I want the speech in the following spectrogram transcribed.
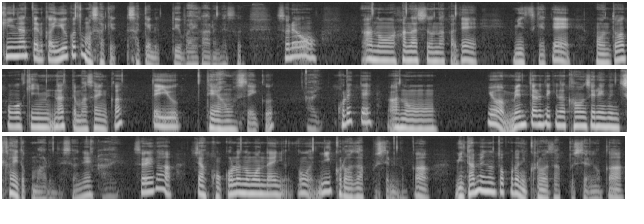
気になってるから言うことも避け避けるっていう場合があるんですそれをあの話の中で見つけて本当はここ気になってませんかっていう提案をしていくはいこれってあの要はメンタル的なカウンセリングに近いとこもあるんですよね。はいそれがじゃあ心の問題にクローズアップしてるのか見た目のところにクローズアップしてるのか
